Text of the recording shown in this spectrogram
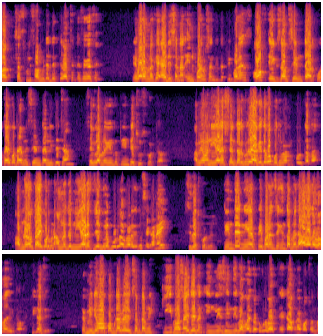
সাকসেসফুলি সাবমিটেড দেখতে পাচ্ছেন, এসে গেছে। এবার আপনাকে অ্যাডিশনাল ইনফরমেশন দিতে প্রিফারেন্স অফ এক্সাম সেন্টার কোথায় কোথায় আপনি সেন্টার নিতে চান, সেগুলো আপনাকে কিন্তু তিনটে চুজ করতে হবে। আমি আমার নিয়ারেস্ট সেন্টারগুলো আগে দেবো, প্রথমে আমি কলকাতা। আপনারাও তাই করবেন, আপনাদের নিয়ারেস্ট যেগুলো পড়বে, আপনারা কিন্তু সেখানেই সিলেক্ট করবেন। তিনটে নিয়ে প্রিফারেন্সে কিন্তু আপনাকে আলাদা আলাদা দিতে হবে, ঠিক আছে? তো মিডিয়াম অফ কম্পিউটার এক্সামটা আপনি কি ভাষায় দেবেন? ইংলিশ হিন্দি বাংলা, যতগুলো ভাষা যেটা আপনার পছন্দ,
